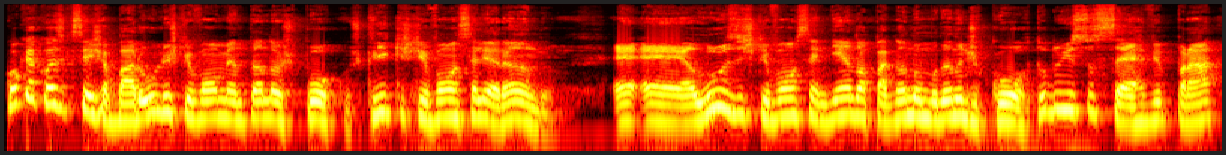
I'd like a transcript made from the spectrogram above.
qualquer coisa que seja barulhos que vão aumentando aos poucos, cliques que vão acelerando, é, é, luzes que vão acendendo, apagando mudando de cor, tudo isso serve para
